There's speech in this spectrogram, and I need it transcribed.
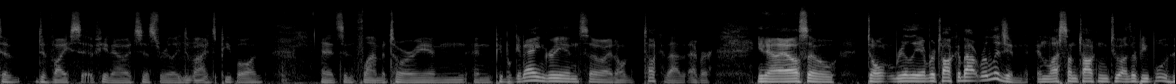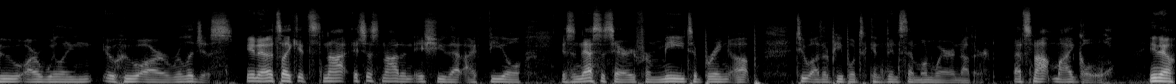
di- divisive you know it just really mm-hmm. divides people and and it's inflammatory and and people get angry and so i don't talk about it ever. You know i also don't really ever talk about religion unless i'm talking to other people who are willing who are religious. You know it's like it's not it's just not an issue that i feel is necessary for me to bring up to other people to convince them one way or another. That's not my goal you know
